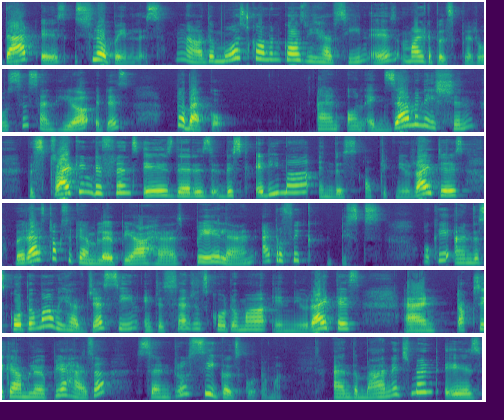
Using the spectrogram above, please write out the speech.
that is slow painless. Now the most common cause we have seen is multiple sclerosis and here it is tobacco and on examination the striking difference is there is disc edema in this optic neuritis whereas toxic amblyopia has pale and atrophic discs. Okay and the scotoma we have just seen it is central scotoma in neuritis and toxic amblyopia has a centrocecal scotoma. And the management is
